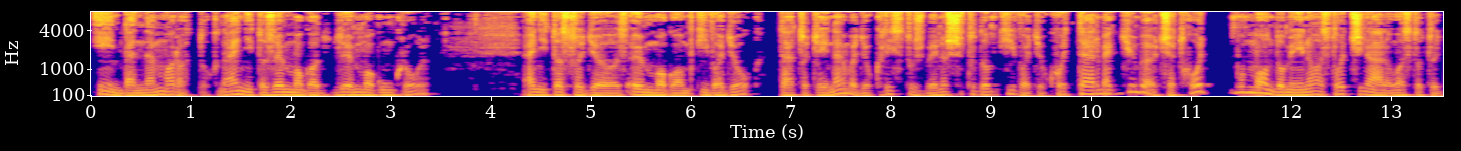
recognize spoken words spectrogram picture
én bennem maradtok. Na ennyit az önmagad, önmagunkról, Ennyit az, hogy az önmagam ki vagyok, tehát, hogyha én nem vagyok Krisztusban, én azt sem tudom, ki vagyok. Hogy termek gyümölcset? Hogy mondom én azt, hogy csinálom azt, hogy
